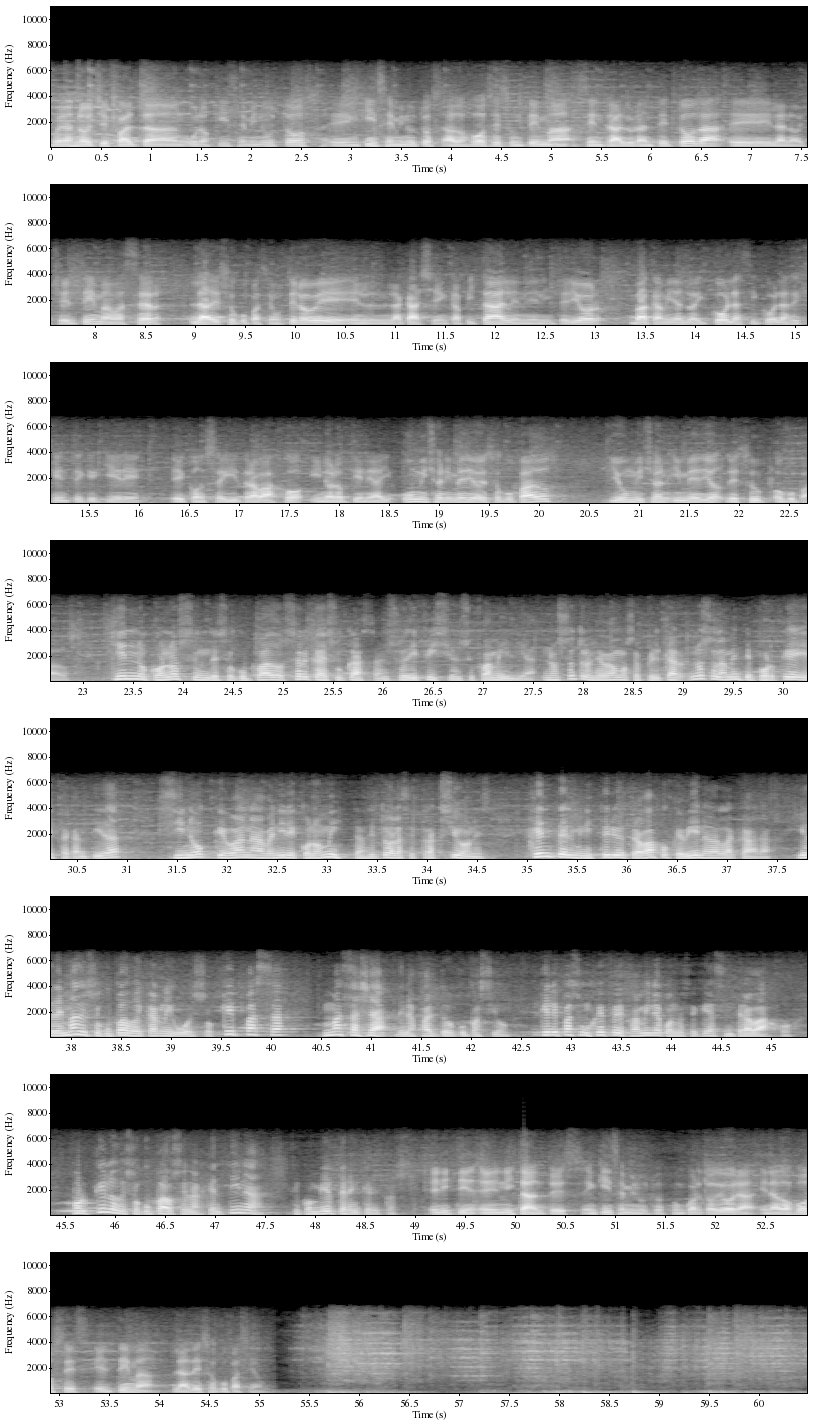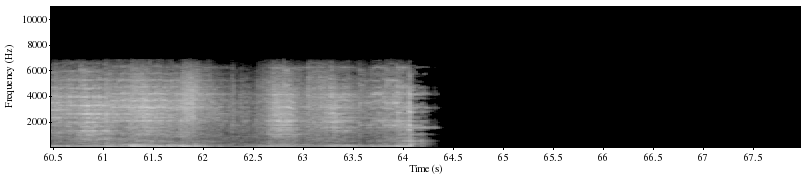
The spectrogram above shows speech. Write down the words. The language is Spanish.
Buenas noches, faltan unos 15 minutos, en 15 minutos a dos voces un tema central durante toda eh, la noche. El tema va a ser la desocupación. Usted lo ve en la calle, en Capital, en el interior, va caminando, hay colas y colas de gente que quiere eh, conseguir trabajo y no lo obtiene. Hay un millón y medio de desocupados y un millón y medio de subocupados. ¿Quién no conoce un desocupado cerca de su casa, en su edificio, en su familia? Nosotros le vamos a explicar no solamente por qué hay esta cantidad, sino que van a venir economistas de todas las extracciones, gente del Ministerio de Trabajo que viene a dar la cara, y además desocupados de carne y hueso. ¿Qué pasa más allá de la falta de ocupación? ¿Qué le pasa a un jefe de familia cuando se queda sin trabajo? ¿Por qué los desocupados en la Argentina se convierten en? En, en, instantes, en 15 minutos, un cuarto de hora, en a dos voces, el tema, la desocupación.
